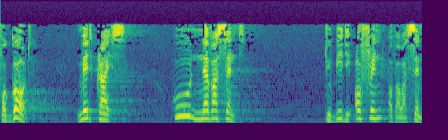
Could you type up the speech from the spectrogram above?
For God made Christ, who never sinned, to be the offering of our sin.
